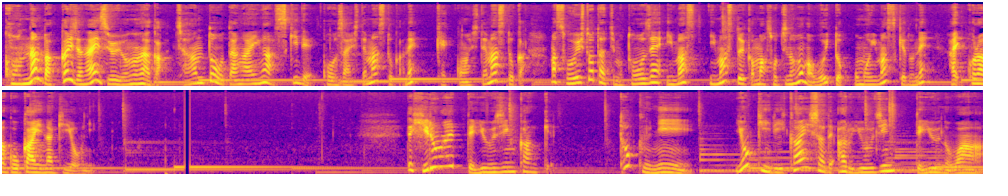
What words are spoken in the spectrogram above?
こんなんばっかりじゃないですよ世の中。ちゃんとお互いが好きで交際してますとかね。結婚してますとか、まあ、そういう人たちも当然います。いますというか、まあ、そっちの方が多いと思いますけどね。はいこれは誤解なきように。で翻って友人関係。特に良き理解者である友人っていうのは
